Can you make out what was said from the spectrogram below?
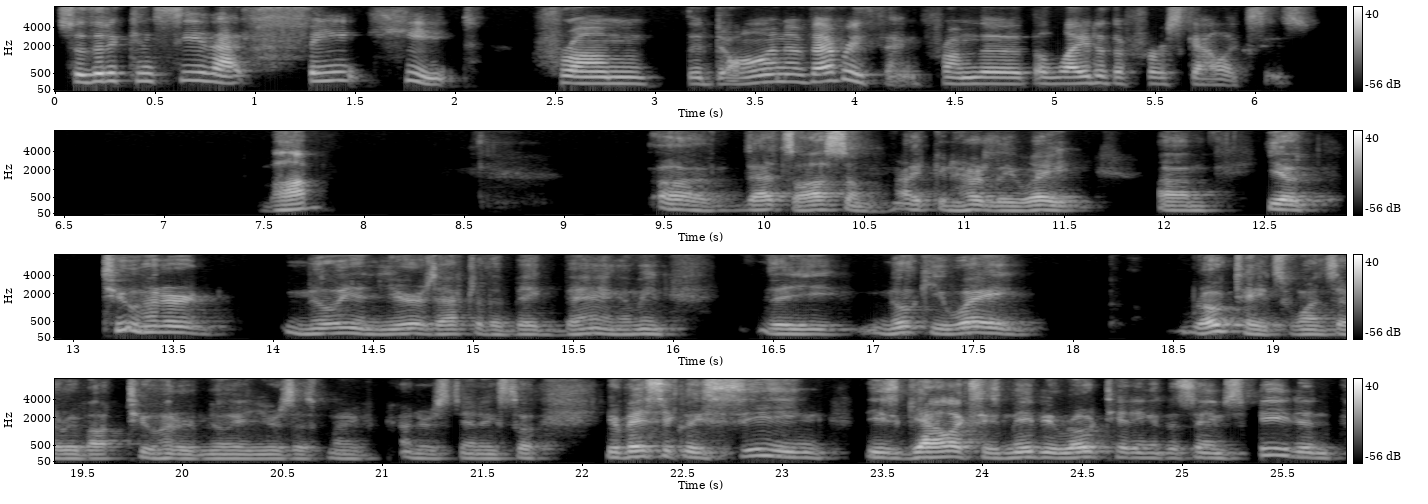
so that it can see that faint heat from the dawn of everything, from the, the light of the first galaxies. Bob? Uh, that's awesome. I can hardly wait. Um, you know, 200 million years after the Big Bang, I mean, the Milky Way rotates once every about 200 million years that's my understanding. So you're basically seeing these galaxies maybe rotating at the same speed and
